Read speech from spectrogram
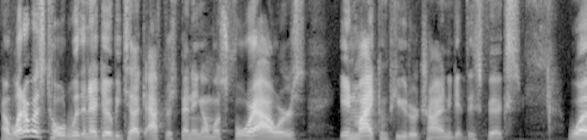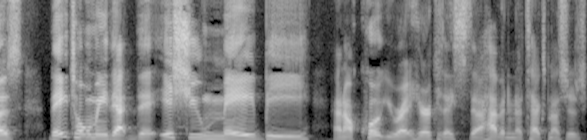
Now, what I was told with an Adobe Tech after spending almost four hours in my computer trying to get this fixed was they told me that the issue may be, and I'll quote you right here because I still have it in a text message.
